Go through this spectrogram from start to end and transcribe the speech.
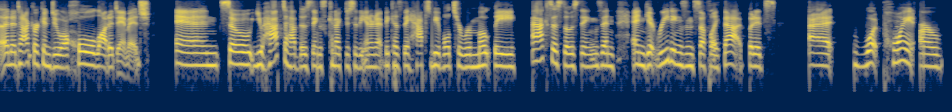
an attacker can do a whole lot of damage. And so you have to have those things connected to the internet because they have to be able to remotely access those things and and get readings and stuff like that. But it's at what point are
